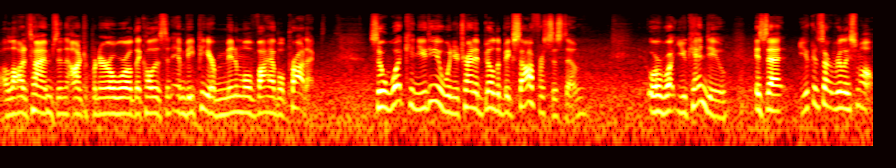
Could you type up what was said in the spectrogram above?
a lot of times in the entrepreneurial world they call this an mvp or minimal viable product so, what can you do when you're trying to build a big software system? or what you can do is that you can start really small.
